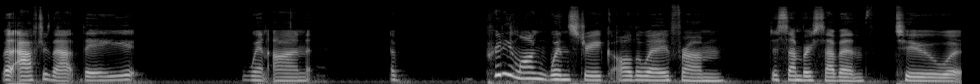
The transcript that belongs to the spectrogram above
But after that, they went on a pretty long win streak all the way from December 7th to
